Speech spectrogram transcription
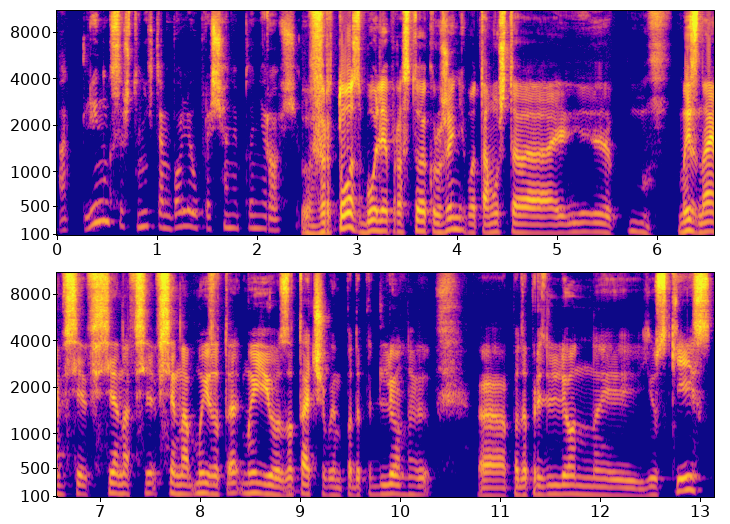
от Linux, что у них там более упрощенный планировщик. В RTOS более простое окружение, потому что э, мы знаем все, все, на, все, все на, мы, зата, мы ее затачиваем под определенную э, под определенный use case.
